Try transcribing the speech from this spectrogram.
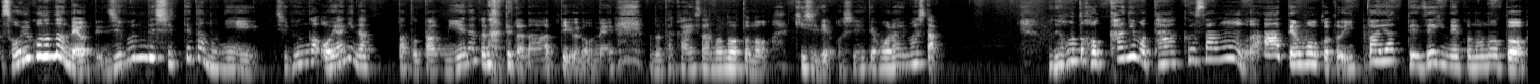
そういうことなんだよって自分で知ってたのに自分が親になった途端見えなくなってたなっていうのをねこの高井さんのノートの記事で教えてもらいました。ね、ほんと他にもたくさんわーって思うこといっぱいあって是非ねこのノート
